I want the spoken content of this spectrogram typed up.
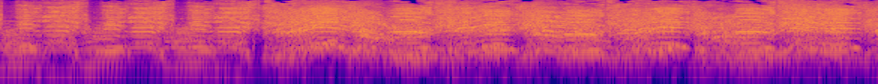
Thank you.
